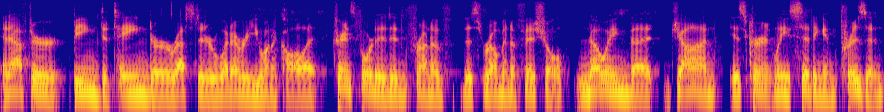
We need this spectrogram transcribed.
And after being detained or arrested or whatever you want to call it, transported in front of this Roman official, knowing that John is currently sitting in prison,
